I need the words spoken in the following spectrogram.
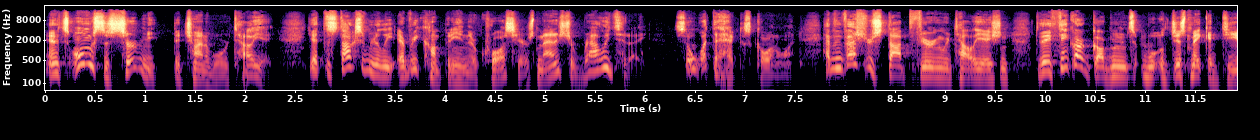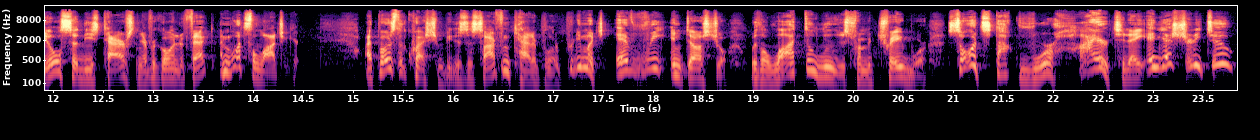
And it's almost a certainty that China will retaliate. Yet the stocks of nearly every company in their crosshairs managed to rally today. So what the heck is going on? Have investors stopped fearing retaliation? Do they think our government will just make a deal so these tariffs never go into effect? I mean, what's the logic here? I pose the question because aside from Caterpillar, pretty much every industrial with a lot to lose from a trade war saw its stock roar higher today and yesterday too.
